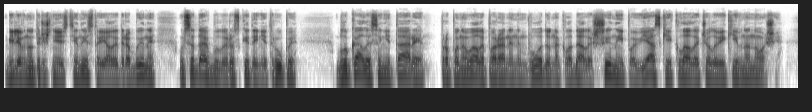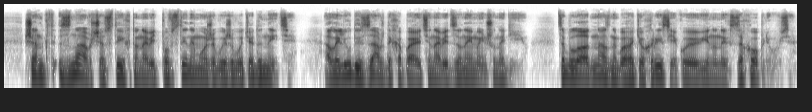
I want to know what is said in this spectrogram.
Біля внутрішньої стіни стояли драбини, у садах були розкидані трупи, блукали санітари, пропонували пораненим воду, накладали шини і пов'язки, клали чоловіків на ноші. Шенкт знав, що з тих, хто навіть повсти не може, виживуть одиниці, але люди завжди хапаються навіть за найменшу надію. Це була одна з небагатьох рис, якою він у них захоплювався.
